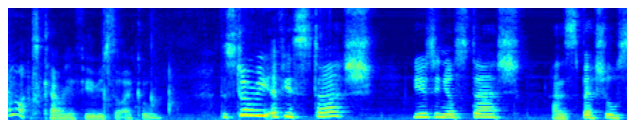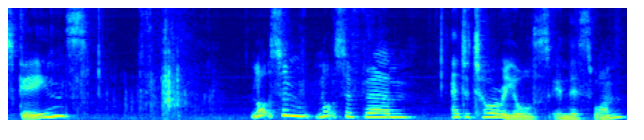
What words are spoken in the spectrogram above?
I like to carry a few recycled. The story of your stash, using your stash and special skeins. Lots and lots of um, editorials in this one.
